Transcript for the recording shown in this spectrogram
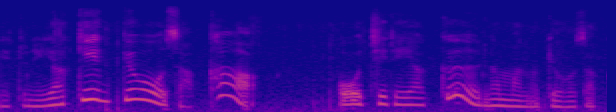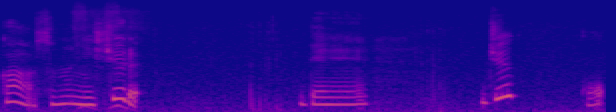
えっ、ー、とね焼き餃子かお家で焼く生の餃子かその2種類。で10個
